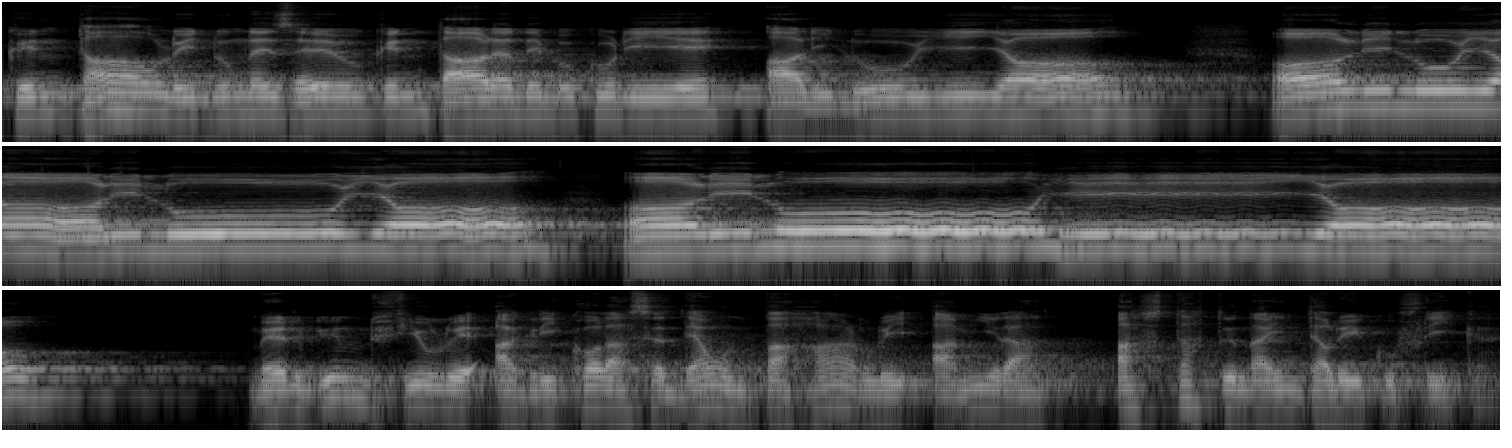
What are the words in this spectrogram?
cântau lui Dumnezeu cântarea de bucurie, Aliluia! Aliluia, Aliluia, Aliluia! Mergând fiul lui Agricola să dea un pahar lui Amira, a stat înaintea lui cu frică.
